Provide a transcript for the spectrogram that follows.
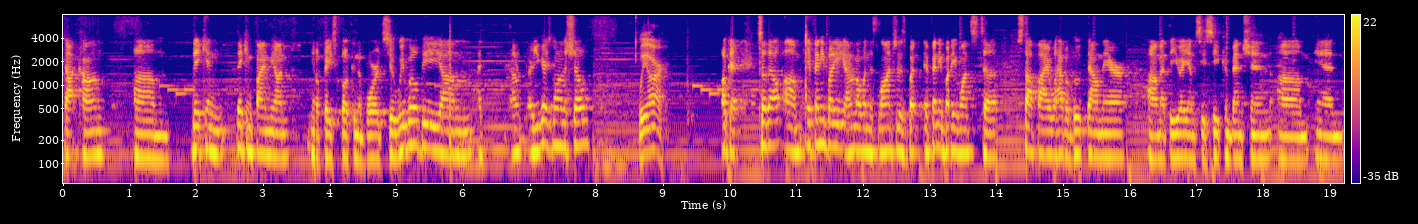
dot com um, they can they can find me on you know Facebook and the boards too. We will be. Um, I, I are you guys going on the show? We are. Okay, so that um, if anybody, I don't know when this launches, but if anybody wants to stop by, we'll have a booth down there um, at the UAMCC convention. Um, and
